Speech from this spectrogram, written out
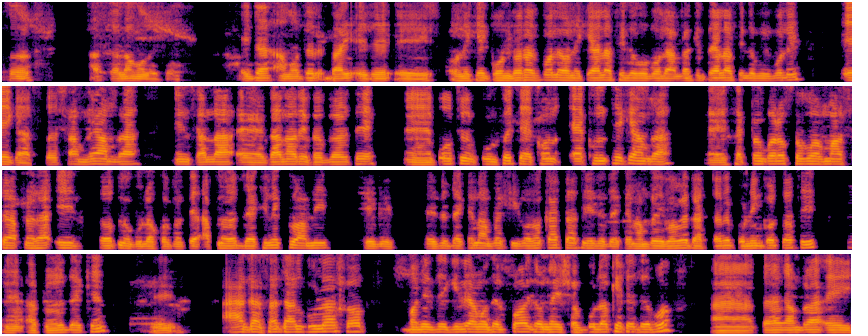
আসসালামু আলাইকুম। এটা আমাদের ভাই, এই যে, এই অনেকে গন্ধরাজ বলে, অনেকে এলাচি লেবু বলে, আমরা কিন্তু এলাচি লেবু বলি এই গাছ। তো সামনে আমরা ইনশাল্লাহ জানুয়ারি, ফেব্রুয়ারিতে প্রচুর ফুল পেতে এখন এখন থেকে আমরা সেপ্টেম্বর, অক্টোবর মাসে আপনারা এই যত্নগুলো করবেন। আপনারা দেখেন একটু আমি এই যে দেখেন আমরা কীভাবে কাটতেছি, এই যে দেখেন আমরা এইভাবে ডাক্তারের পোলিং করতেছি। আপনারা দেখেন আগাছা ডালগুলা সব মানে যেগুলি আমাদের প্রয়োজন নেই, সবগুলো কেটে দেব। আহ আমরা এই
